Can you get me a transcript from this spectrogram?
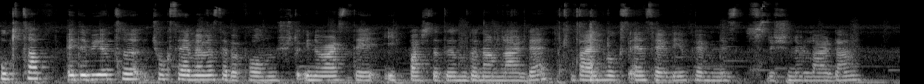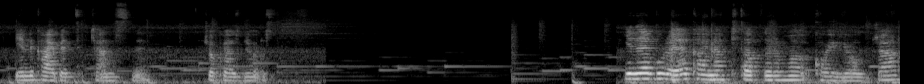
Bu kitap edebiyatı çok sevmeme sebep olmuştu üniversiteye ilk başladığım dönemlerde. Bell Hooks en sevdiğim feminist düşünürlerden. Yeni kaybettik kendisini. Çok özlüyoruz. Yine buraya kaynak kitaplarımı koyuyor olacağım.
